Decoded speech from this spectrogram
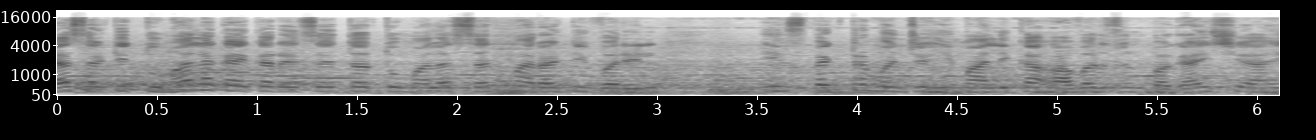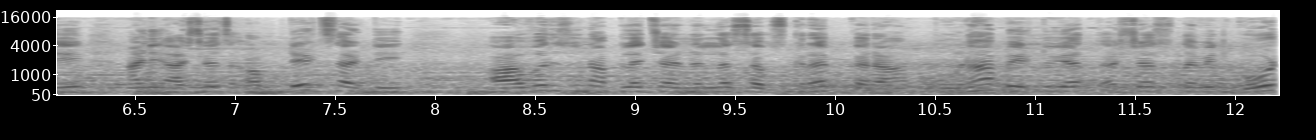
त्यासाठी तुम्हाला काय करायचं आहे तर तुम्हाला सन मराठीवरील इन्स्पेक्टर म्हणजे ही मालिका आवर्जून बघायची आहे आणि अशाच अपडेटसाठी आवर्जून आपल्या चॅनलला सबस्क्राईब करा. पुन्हा भेटूयात अशाच नवीन गोड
